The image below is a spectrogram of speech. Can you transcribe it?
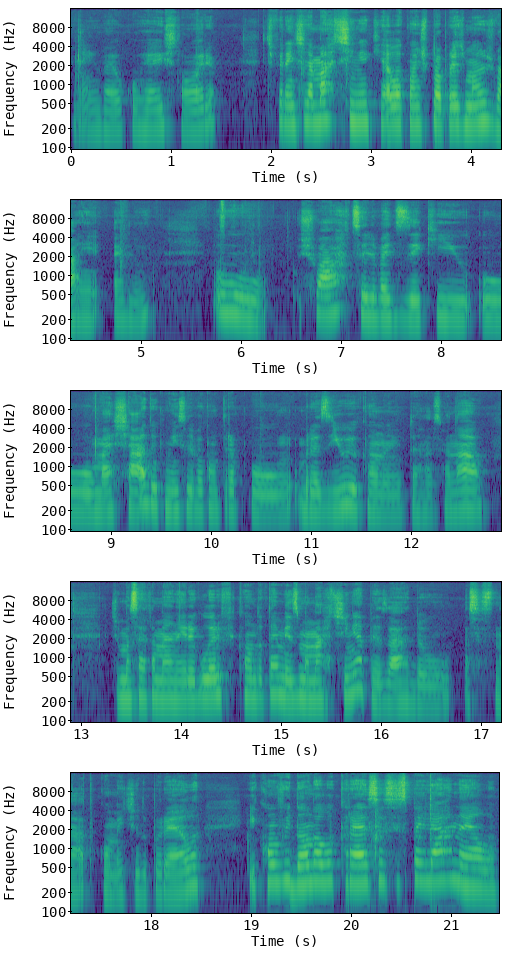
né? Vai ocorrer a história. Diferente da Martinha, que ela com as próprias mãos vai ali. O Schwartz, ele vai dizer que o Machado, com isso ele vai contrapor o Brasil e o cânone internacional, de uma certa maneira glorificando até mesmo a Martinha, apesar do assassinato cometido por ela, e convidando a Lucrécia a se espelhar nela.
